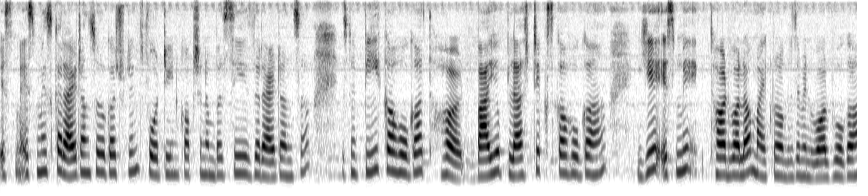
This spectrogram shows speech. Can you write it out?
इसमें इसमें इसका राइट आंसर होगा स्टूडेंट्स फोर्टीन का option number C is the right answer इसमें पी का होगा थर्ड बायो प्लास्टिक्स का होगा, ये इसमें थर्ड वाला माइक्रो ऑर्गेनिज्म इन्वॉल्व होगा।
